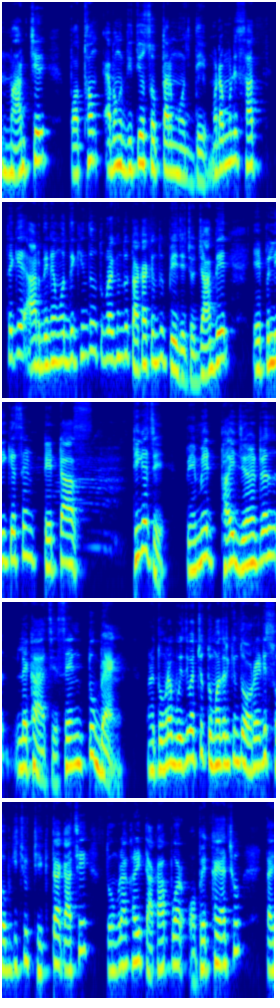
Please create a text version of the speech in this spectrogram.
মার্চের প্রথম এবং দ্বিতীয় সপ্তাহের মধ্যে। মোটামুটি সাত থেকে আট দিনের মধ্যে কিন্তু তোমরা কিন্তু টাকা কিন্তু পেয়ে যেছো। যাদের অ্যাপ্লিকেশন স্টেটাস ঠিক আছে? পেমেন্ট ফাইল জেনারেটর লেখা আছে সেন্ড টু ব্যাঙ্ক মানে তোমরা বুঝতে পারছ, তোমাদের কিন্তু অলরেডি সব কিছু ঠিকঠাক আছে, তোমরা খালি টাকা পাওয়ার অপেক্ষায় আছো। তাই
